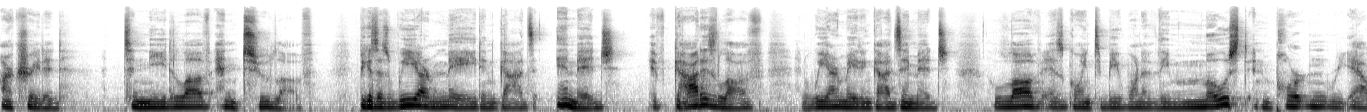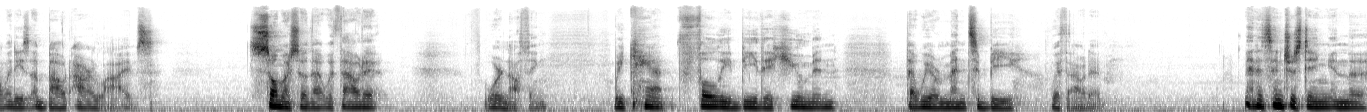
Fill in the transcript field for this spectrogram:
are created to need love and to love. Because as we are made in God's image, if God is love and we are made in God's image, love is going to be one of the most important realities about our lives. So much so that without it, we're nothing. We can't fully be the human that we are meant to be without it. And it's interesting in the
